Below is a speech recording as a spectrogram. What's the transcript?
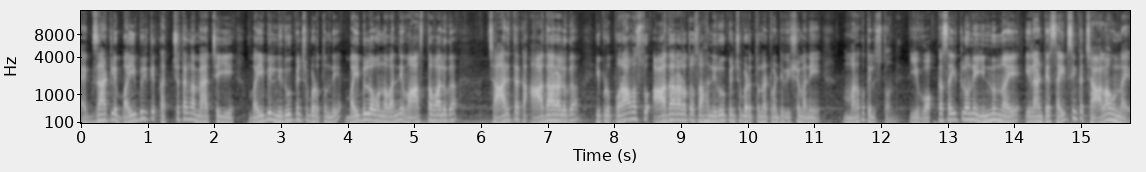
ఎగ్జాక్ట్లీ బైబిల్కి ఖచ్చితంగా మ్యాచ్ అయ్యి బైబిల్ నిరూపించబడుతుంది. బైబిల్లో ఉన్నవన్నీ వాస్తవాలుగా చారిత్రక ఆధారాలుగా ఇప్పుడు పురావస్తు ఆధారాలతో సహా నిరూపించబడుతున్నటువంటి విషయం అని మనకు తెలుస్తోంది. ఈ ఒక్క సైట్లోనే ఇన్నున్నాయి ఇలాంటి సైట్స్ ఇంకా చాలా ఉన్నాయి.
